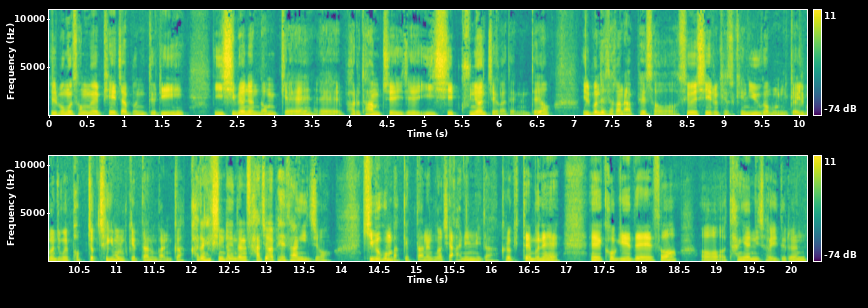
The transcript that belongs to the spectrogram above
일본군 성노예 피해자분들이 20여 년 넘게 에, 바로 다음 주에 이제 29년째가 되는데요. 일본 대사관 앞에서 수요 시위를 계속한 이유가 뭡니까? 일본 정부의 법적 책임을 묻겠다는 거 아닙니까? 가장 핵심적인 데는 사죄와 배상이죠. 기부금 받겠다는 것이 아닙니다. 그렇기 때문에 에, 거기에 대해서 어 당연히 저희들은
